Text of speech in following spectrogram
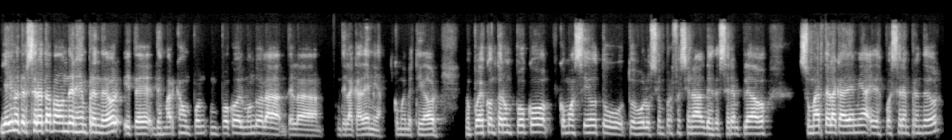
Y hay una tercera etapa donde eres emprendedor y te desmarcas un, un poco del mundo de la, de, la, de la, academia como investigador. ¿Nos puedes contar un poco cómo ha sido tu, tu evolución profesional desde ser empleado, sumarte a la academia y después ser emprendedor?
